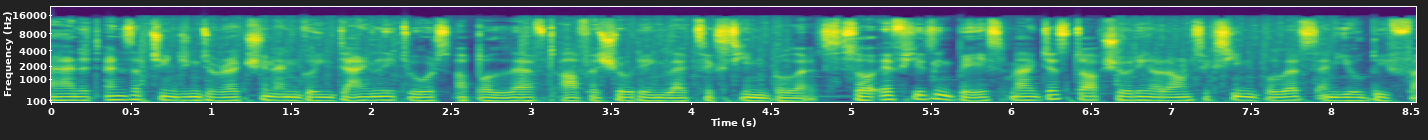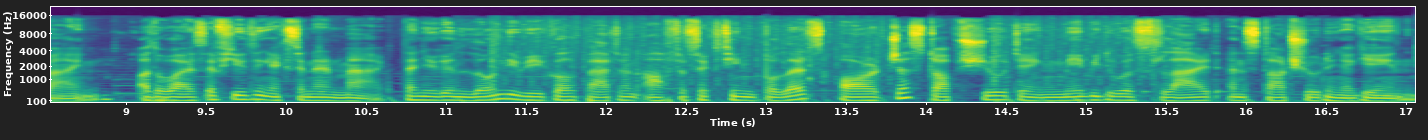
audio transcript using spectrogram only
and it ends up changing direction and going diagonally towards upper left after shooting like 16 bullets. So if using base mag just stop shooting around 16 bullets and you'll be fine. Otherwise if using extended mag then you can learn the recoil pattern after 16 bullets or just stop shooting maybe do a slide and start shooting again.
